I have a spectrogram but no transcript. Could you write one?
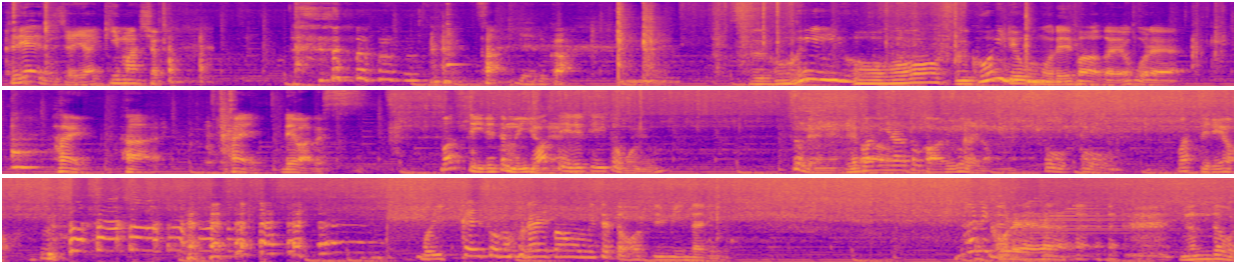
とりあえずじゃあ焼きましょう。さあやるか。すごいよすごい量のレバーだよこれ。はい。はい。はい。レバーです。待って入れてもいいよね。待って入れていいと思うよ。そうだよね。レバニラとかあるぐらいだもんね。そうそ待って入れよ。う もう一回そのフライパンを見せてほしいみんなに。何これ？うなんだ俺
